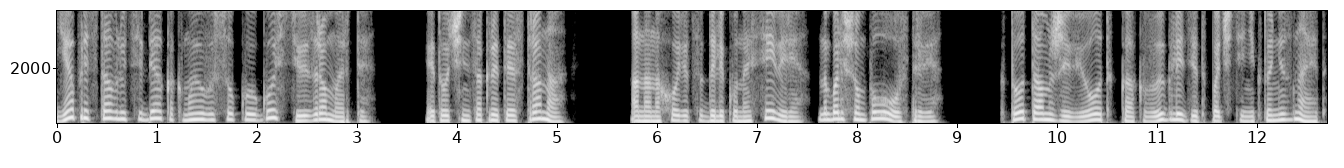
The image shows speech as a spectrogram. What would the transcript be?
Я представлю тебя как мою высокую гостью из Ромерты. Это очень закрытая страна. Она находится далеко на севере, на большом полуострове. Кто там живет, как выглядит, почти никто не знает.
